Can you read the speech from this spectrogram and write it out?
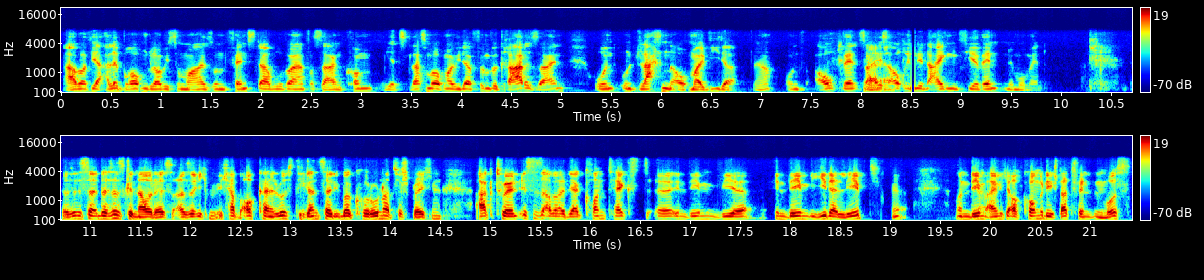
Aber wir alle brauchen, glaube ich, so mal so ein Fenster, wo wir einfach sagen, komm, jetzt lassen wir auch mal wieder fünf gerade sein und, und lachen auch mal wieder. Ja? Und auch, sei es auch in den eigenen vier Wänden im Moment. Das ist, das ist genau das. Also ich, ich habe auch keine Lust, die ganze Zeit über Corona zu sprechen. Aktuell ist es aber der Kontext, äh, in dem wir, in dem jeder lebt und in dem eigentlich auch Comedy stattfinden muss.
